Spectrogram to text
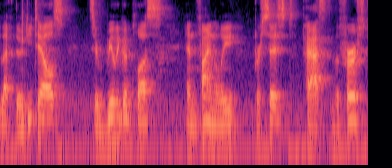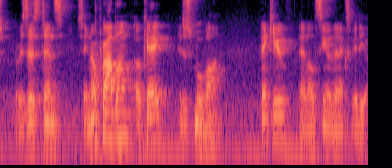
left their details. It's a really good plus. And finally, persist past the first resistance. Say no problem, okay, and just move on. Thank you, and I'll see you in the next video.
